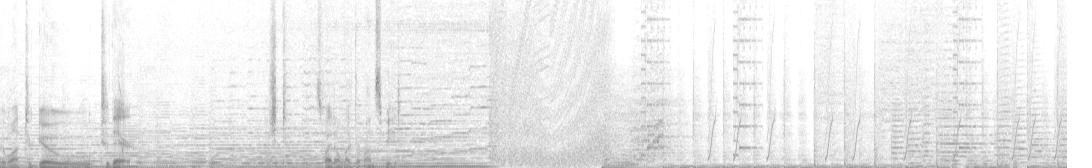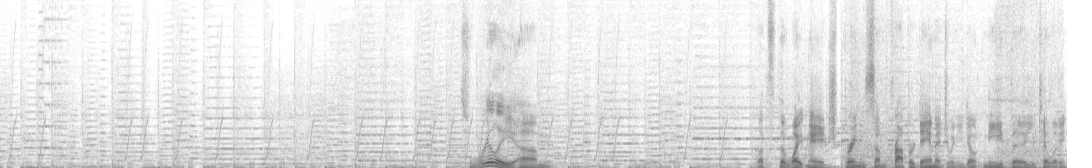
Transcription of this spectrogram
We want to go to there. Shit. That's why I don't like the run speed. It's really, um... Lets the white mage bring some proper damage when you don't need the utility.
